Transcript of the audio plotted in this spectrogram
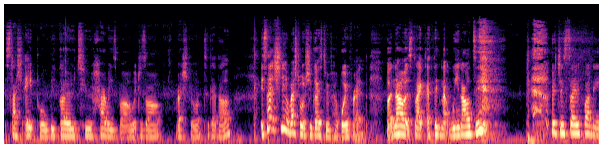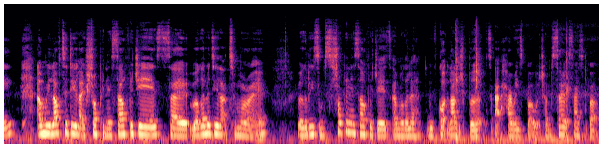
slash April we go to Harry's bar which is our restaurant together. It's actually a restaurant she goes to with her boyfriend but now it's like a thing that we now do which is so funny and we love to do like shopping in Selfridges so we're gonna do that tomorrow we're gonna do some shopping in Selfridges and we're gonna we've got lunch booked at Harry's bar which I'm so excited about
